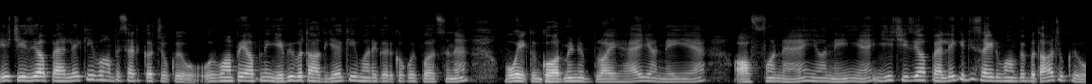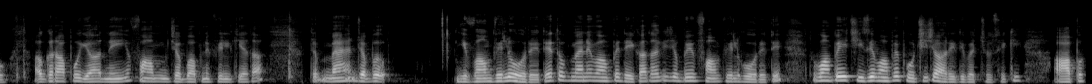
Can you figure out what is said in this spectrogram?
ये चीज़ें आप पहले की वहाँ पे सेट कर चुके हो, और वहाँ पे आपने ये भी बता दिया कि हमारे घर का कोई पर्सन है, वो एक गवर्नमेंट एम्प्लॉय है या नहीं है ऑफन है या नहीं है, ये चीज़ें आप पहले की डिसाइड वहाँ पर बता चुके हो। अगर आपको याद नहीं है फॉर्म जब आपने फिल किया था तो मैं जब ये फॉर्म फिल हो रहे थे तो मैंने वहाँ पे देखा था कि जब ये फॉर्म फिल हो रहे थे तो वहाँ पे ये चीज़ें वहाँ पे पूछी जा रही थी बच्चों से कि आप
